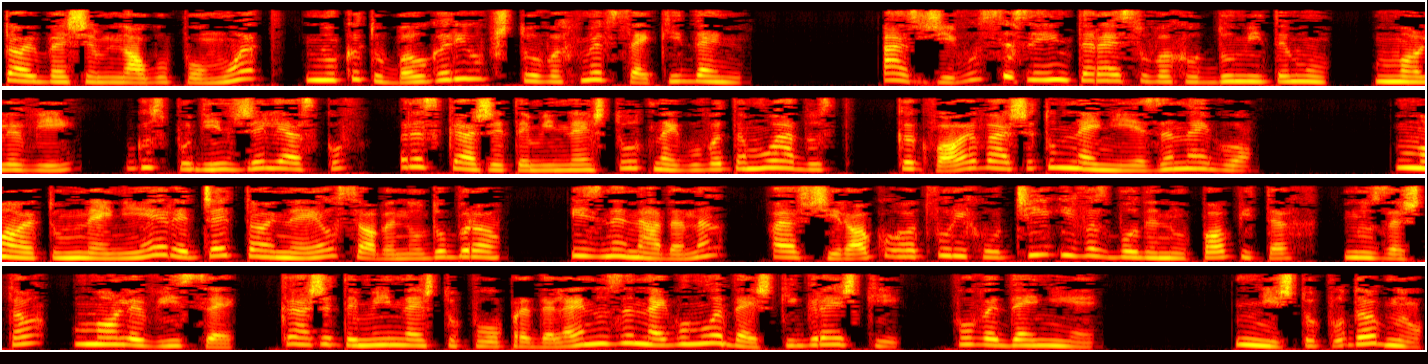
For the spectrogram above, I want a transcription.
Той беше много по-млад, но като българи общувахме всеки ден. Аз живо се заинтересувах от думите му. Моля ви, господин Желясков, разкажете ми нещо от неговата младост. Какво е вашето мнение за него? Моето мнение рече той не е особено добро. Изненадана, аз широко отворих очи и възбудено попитах, но защо, моля ви се, кажете ми нещо по-определено за него младежки грешки, поведение. Нищо подобно,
